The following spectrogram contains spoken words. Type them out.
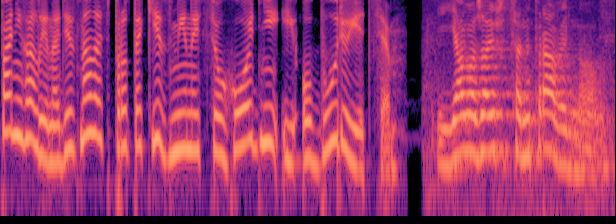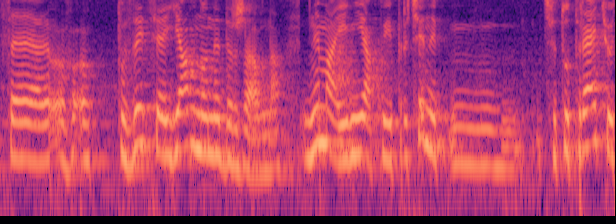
Пані Галина дізналась про такі зміни сьогодні і обурюється. Я вважаю, що це неправильно. Це е, позиція явно не державна. Немає ніякої причини, чи ту третю.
